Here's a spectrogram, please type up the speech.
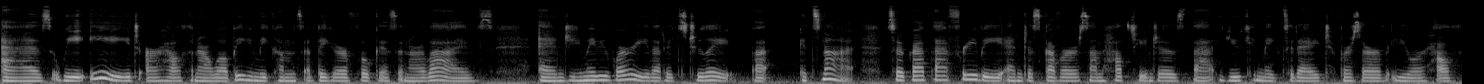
As we age, our health and our well being becomes a bigger focus in our lives. And you may be worried that it's too late, but it's not. So grab that freebie and discover some health changes that you can make today to preserve your health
